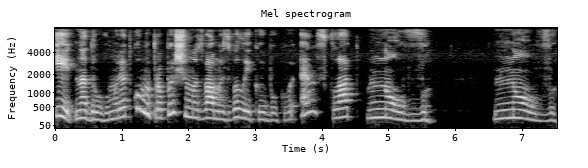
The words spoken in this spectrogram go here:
І на другому рядку ми пропишемо з вами з великої букви Н склад нов. Нов.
